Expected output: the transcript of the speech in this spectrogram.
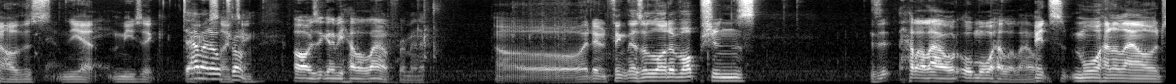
Oh, there's yeah music. Damn it, Ultron. Oh, is it going to be hella loud for a minute? Oh, I don't think there's a lot of options. Is it hella loud or more hella loud? It's more hella loud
